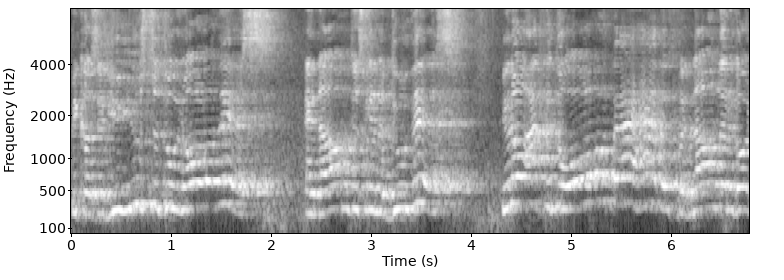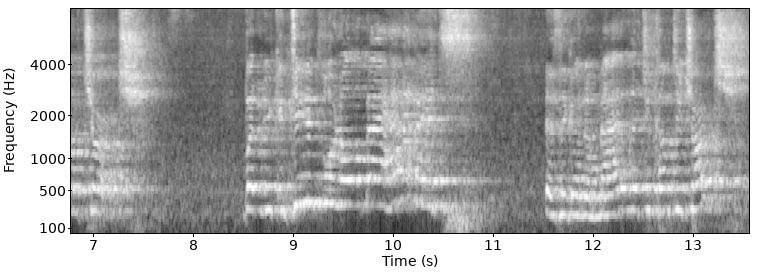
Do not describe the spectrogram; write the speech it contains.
Because if you're used to doing all of this, and now I'm just going to do this, you know, I can do all the bad habits, but now I'm going to go to church. But if you continue doing all the bad habits, is it going to matter that you come to church?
